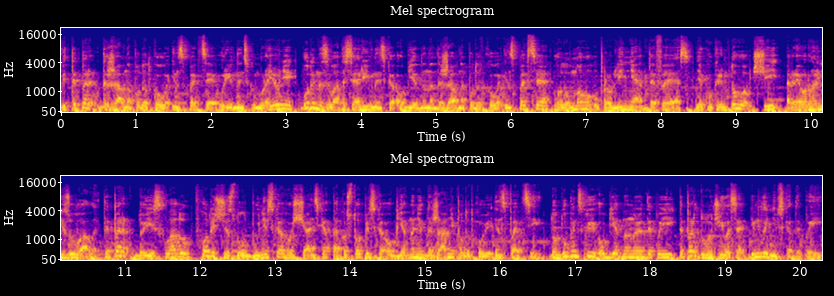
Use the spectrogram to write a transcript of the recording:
Відтепер Державна податкова інспекція у Рівненському районі буде називатися Рівненська об'єднана державна податкова інспекція головного управління ДФС, яку крім того ще й реорганізували. Тепер до її складу входить ще Здолбунівська, Гощанська та Костопільська об'єднані державні податкові інспекції. До Дубинської об'єднаної ДПІ тепер долучилася і Млинівська ДПІ.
